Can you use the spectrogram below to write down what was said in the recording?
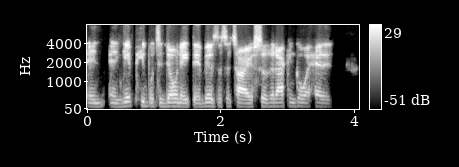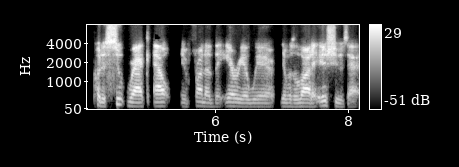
and and get people to donate their business attire so that I can go ahead and put a suit rack out in front of the area where there was a lot of issues at.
